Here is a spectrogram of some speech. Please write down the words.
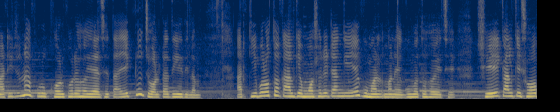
মাটিটা না পুরো খড়খড়ে হয়ে আছে, তাই একটু জলটা দিয়ে দিলাম। আর কি বলতো, কালকে মশারি টাঙিয়ে ঘুমান মানে ঘুমাতে হয়েছে। সেই কালকে সব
